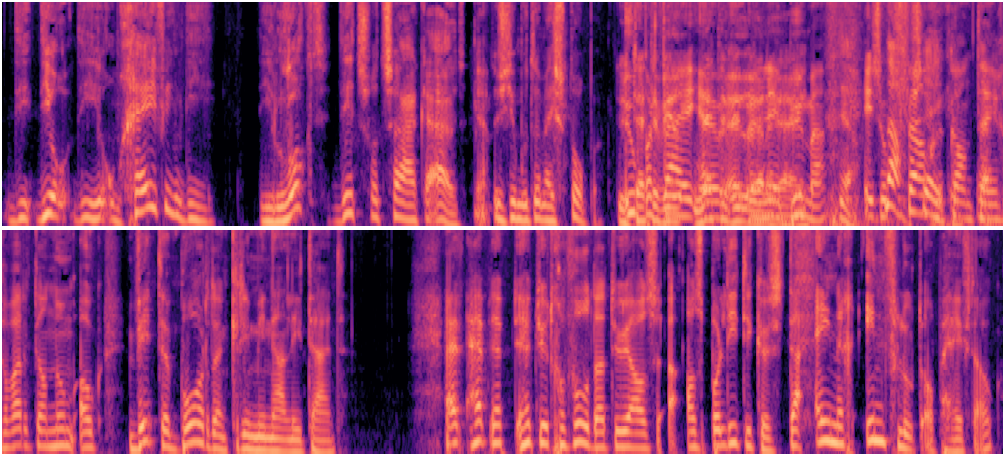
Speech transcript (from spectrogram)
die, die, die omgeving die, die lokt dit soort zaken uit. Dus je moet ermee stoppen. Dus Uw partij, wiel- eh, meneer. Buma, Ja. is ook Nou, fel zeker, gekant ja. tegen wat ik dan noem ook witte bordencriminaliteit. Heb, heb, heb, hebt u het gevoel dat u als, als politicus daar enig invloed op heeft ook?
